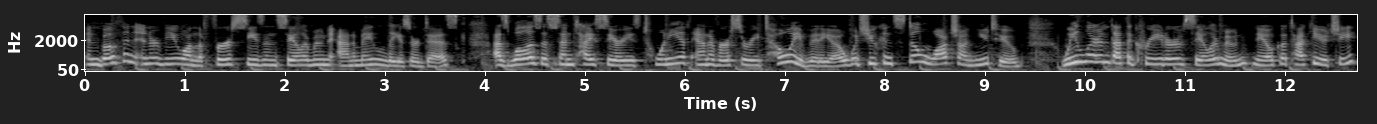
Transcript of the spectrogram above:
In both an interview on the first season Sailor Moon anime Laserdisc, as well as a Sentai series 20th anniversary Toei video, which you can still watch on YouTube, we learned that the creator of Sailor Moon, Naoko Takeuchi,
